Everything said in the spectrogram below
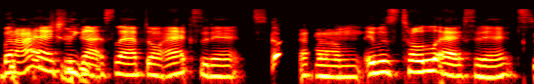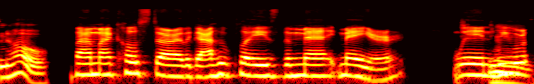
but I actually got slapped on accident. Um, it was total accident no. by my co-star, the guy who plays the ma- mayor. When we were Mm.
